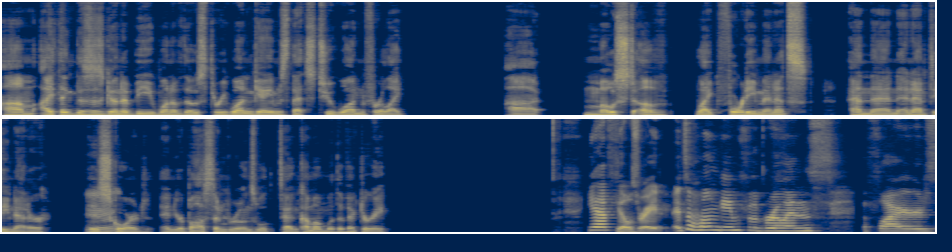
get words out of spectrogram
Um, I think this is going to be one of those 3 1 games that's 2 1 for like uh, most of like 40 minutes, and then an empty netter is Mm. scored, and your Boston Bruins will then come home with a victory. Yeah, it feels right. It's a home game for the Bruins. The Flyers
